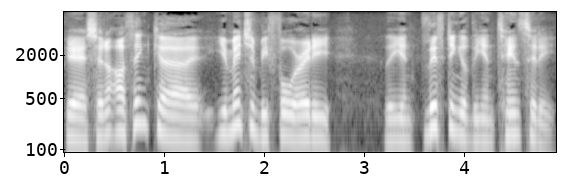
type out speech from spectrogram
Yes, and I think uh, you mentioned before, Eddie, the in- lifting of the intensity.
